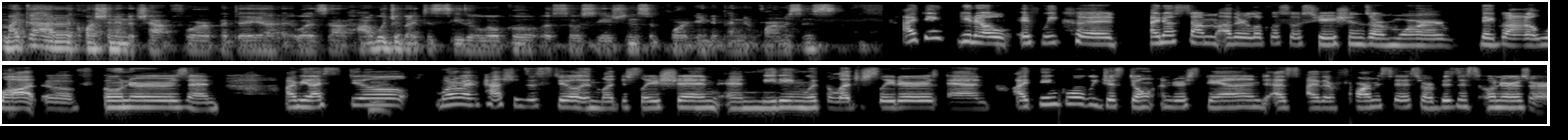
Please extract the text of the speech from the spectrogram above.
Micah had a question in the chat for Padea. It was, uh, how would you like to see the local association support independent pharmacists? I think, you know, if we could, I know some other local associations are more, they've got a lot of owners. And I mean, I still, one of my passions is still in legislation and meeting with the legislators. And I think what we just don't understand as either pharmacists or business owners or,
